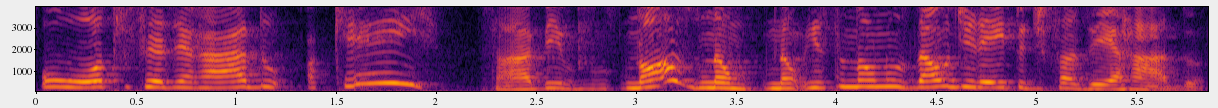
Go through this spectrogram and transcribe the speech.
O outro fez errado, ok, sabe? Nós não, não, isso não nos dá o direito de fazer errado.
